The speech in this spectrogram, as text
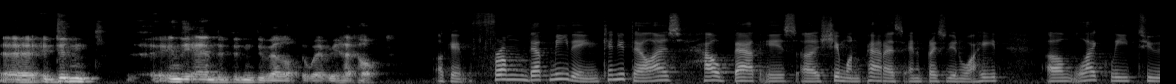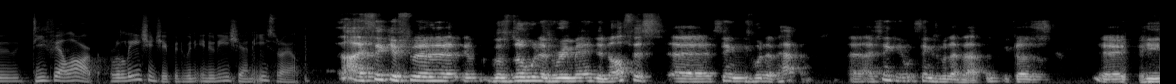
Uh, it didn't in the end it didn't develop the way we had hoped. Okay, from that meeting, can you tell us how bad is uh, Shimon Peres and President Wahid um, likely to develop relationship between Indonesia and Israel? I think if, uh, if would have remained in office, uh, things would have happened. Uh, I think things would have happened because uh, he,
